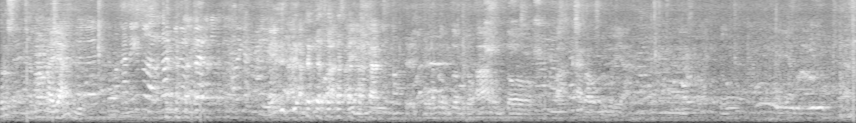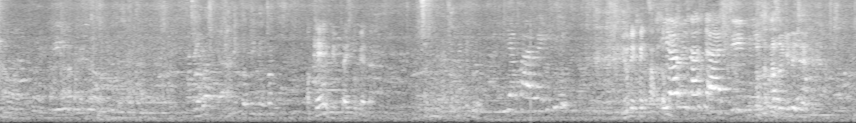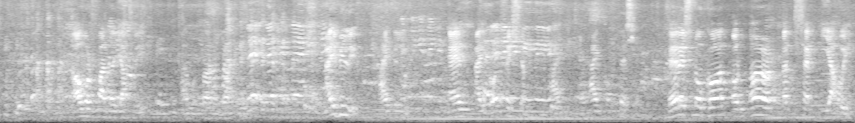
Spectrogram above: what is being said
Terus saya Makanya itu kan Oke, saya akan berdoa. Saya akan menuntun doa untuk Pak Karol dulu ya. Oke, we pray together. Iya paling. You repeat after. Iya bisa jadi. langsung gini aja. Our Father Yahweh, Our Father Yahweh, I believe I believe and I confession I, and I confess it. there is no God on earth except Yahweh.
